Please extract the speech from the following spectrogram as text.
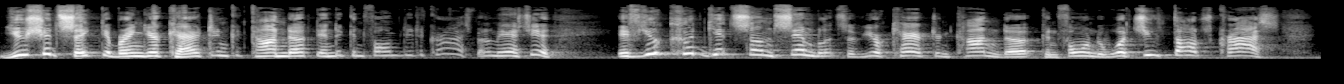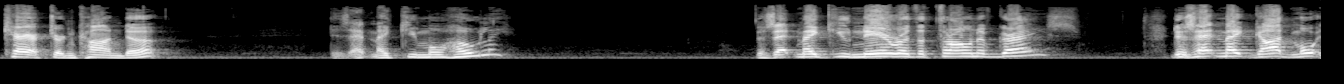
you should seek to bring your character and conduct into conformity to Christ. But let me ask you if you could get some semblance of your character and conduct conform to what you thought's Christ's character and conduct, does that make you more holy? Does that make you nearer the throne of grace? Does that make God more?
